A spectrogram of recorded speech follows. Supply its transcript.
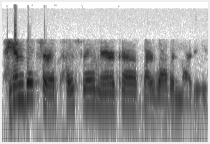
Handbook for a Post Roe America by Robin Marty.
